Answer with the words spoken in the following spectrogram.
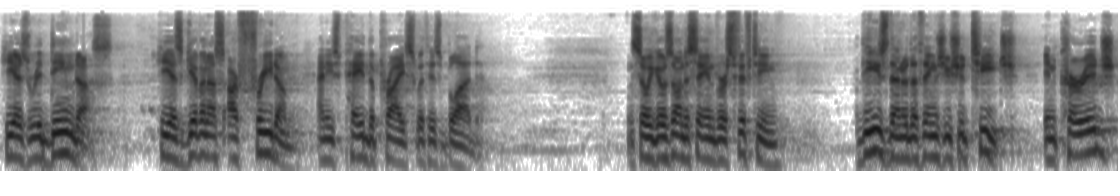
He has redeemed us. He has given us our freedom, and he's paid the price with his blood. And so he goes on to say in verse 15, These then are the things you should teach encourage,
